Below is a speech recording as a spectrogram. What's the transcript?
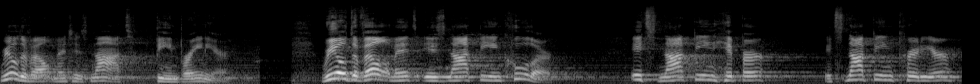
Real development is not being brainier. Real development is not being cooler. It's not being hipper. It's not being prettier.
